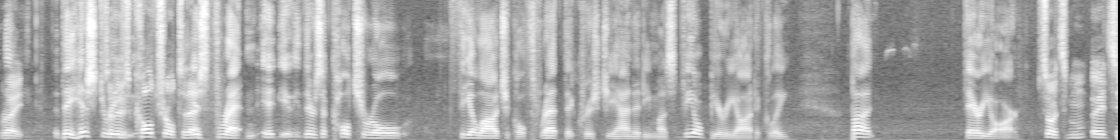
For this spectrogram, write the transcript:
right. the history So there's cultural to that. is threatened. It, it- there's a cultural, theological threat that Christianity must feel periodically, but there you are. So it's m- it's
